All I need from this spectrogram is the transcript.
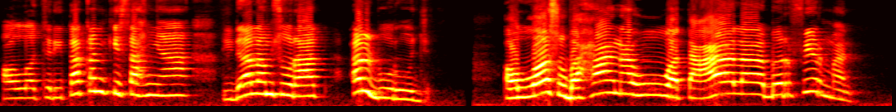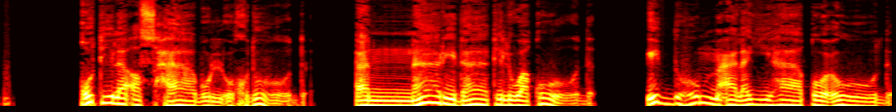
Allah ceritakan kisahnya di dalam surat Al-Buruj. Allah Subhanahu wa taala berfirman قتل أصحاب الأخدود النار ذات الوقود إذ هم عليها قعود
